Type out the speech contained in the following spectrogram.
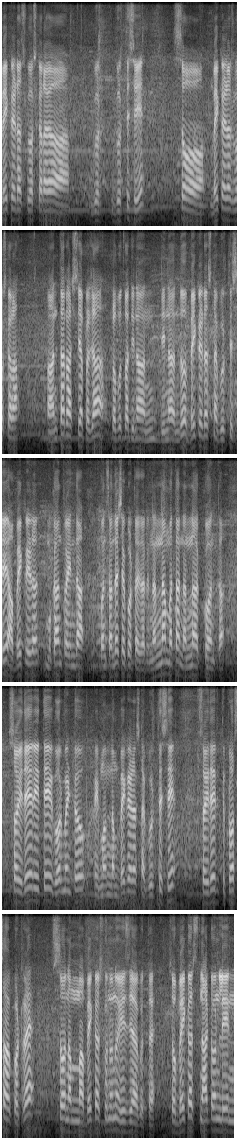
ಬೈಕ್ ರೈಡರ್ಸ್ಗೋಸ್ಕರ ಗುರ್, ಗುರುತಿಸಿ. ಸೊ ಬೈಕ್ ರೈಡರ್ಸ್ಗೋಸ್ಕರ ಅಂತಾರಾಷ್ಟ್ರೀಯ ಪ್ರಜಾಪ್ರಭುತ್ವ ದಿನ ದಿನ ಅಂದು ಬೈಕ್ ರೈಡರ್ಸ್ನ ಗುರುತಿಸಿ ಆ ಬೈಕ್ ರೈಡರ್ ಮುಖಾಂತರದಿಂದ ಒಂದು ಸಂದೇಶ ಕೊಡ್ತಾ ಇದ್ದಾರೆ. ನನ್ನ ಮತ ನನ್ನ ಹಕ್ಕು ಅಂತ. ಸೊ ಇದೇ ರೀತಿ ಗೌರ್ಮೆಂಟು ನಮ್ಮ ಬೈಕ್ ರೈಡರ್ಸ್ನ ಗುರುತಿಸಿ ಸೊ ಇದೇ ರೀತಿ ಪ್ರೋತ್ಸಾಹ ಕೊಟ್ಟರೆ ಸೊ ನಮ್ಮ ಬೈಕರ್ಸ್ಗೂ ಈಸಿ ಆಗುತ್ತೆ. So bikers not only in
